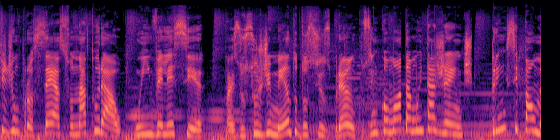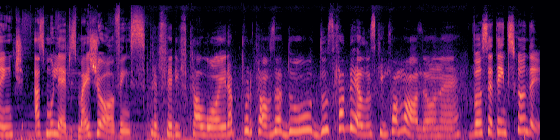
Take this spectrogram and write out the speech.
Parte de um processo natural, o envelhecer. Mas o surgimento dos fios brancos incomoda muita gente, principalmente as mulheres mais jovens. Preferi ficar loira por causa do, dos cabelos que incomodam, né? Você tenta esconder?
